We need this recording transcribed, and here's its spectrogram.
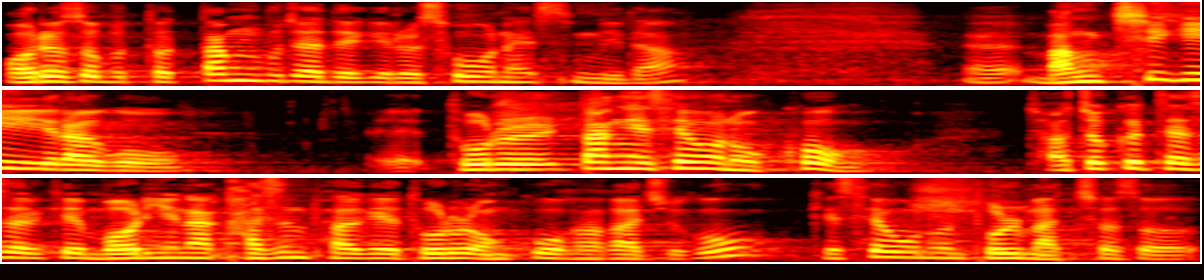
어려서부터 땅 부자 되기를 소원했습니다. 에, 망치기라고 돌을 땅에 세워놓고 저쪽 끝에서 이렇게 머리나 가슴팍에 돌을 얹고 가가지고 이렇게 세우는 돌 맞춰서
